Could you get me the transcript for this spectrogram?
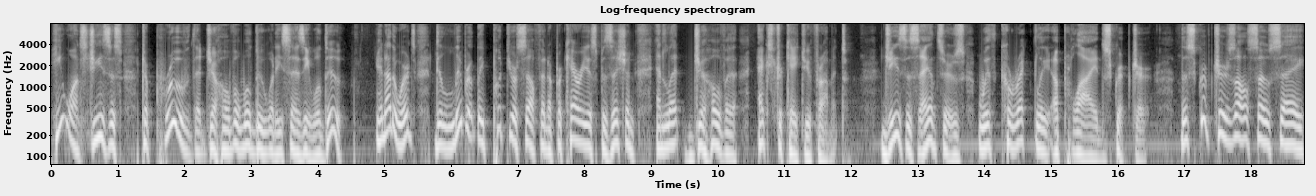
He wants Jesus to prove that Jehovah will do what he says he will do. In other words, deliberately put yourself in a precarious position and let Jehovah extricate you from it. Jesus answers with correctly applied scripture. The scriptures also say,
